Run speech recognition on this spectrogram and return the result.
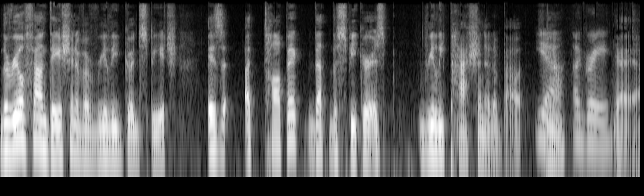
the real foundation of a really good speech is a topic that the speaker is really passionate about. yeah You know? agree Yeah, yeah.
